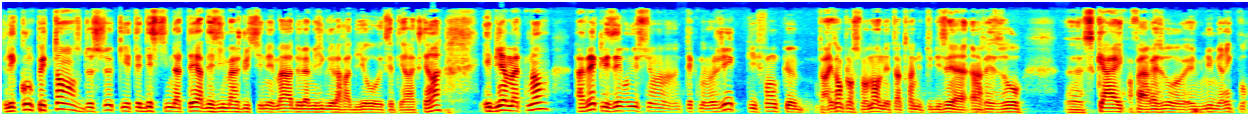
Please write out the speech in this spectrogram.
les compétences de ceux qui étaient destinataires des images du cinéma, de la musique, de la radio, etc., etc. Et bien maintenant, avec les évolutions technologiques qui font que, par exemple, en ce moment, on est en train d'utiliser un, réseau euh, Skype, enfin un réseau euh, numérique pour,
